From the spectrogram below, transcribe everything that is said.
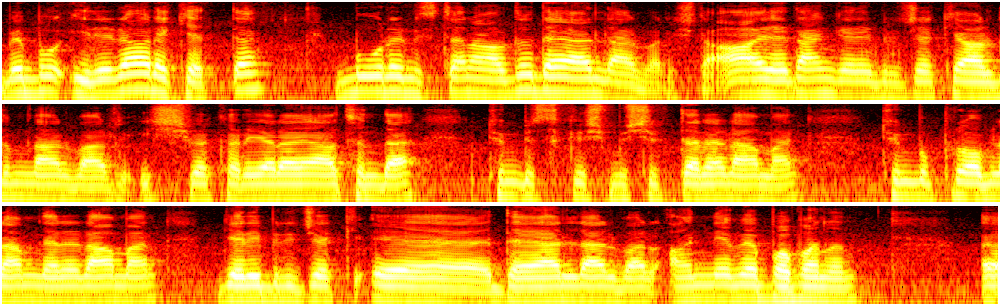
ve bu ileri harekette bu Uranüs'ten aldığı değerler var. İşte aileden gelebilecek yardımlar var. İş ve kariyer hayatında tüm bu sıkışmışlıklara rağmen, tüm bu problemlere rağmen gelebilecek eee, değerler var. Anne ve babanın eee,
